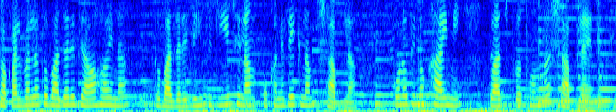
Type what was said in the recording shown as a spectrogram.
সকালবেলা তো বাজারে যাওয়া হয় না। তো বাজারে যেহেতু গিয়েছিলাম, ওখানে দেখলাম শাপলা। কোনোদিনও খাইনি, তো আজ প্রথমবার শাপলা এনেছি।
